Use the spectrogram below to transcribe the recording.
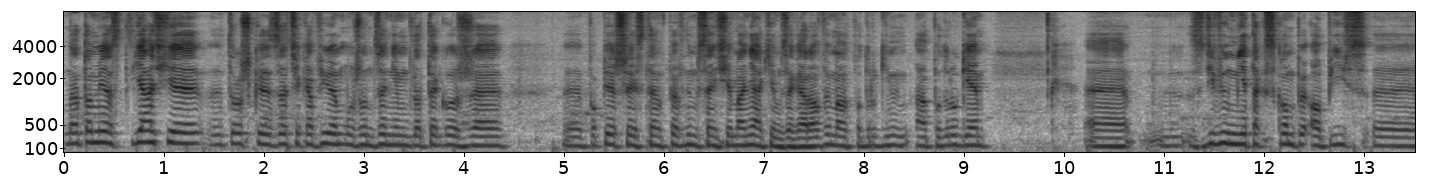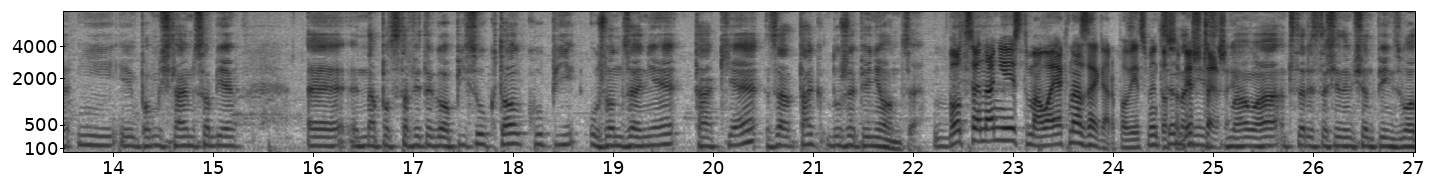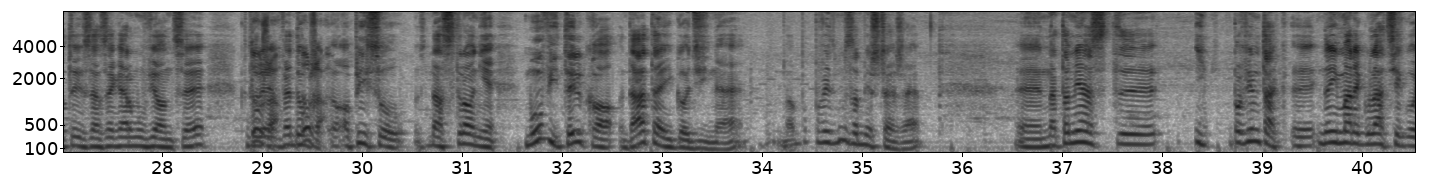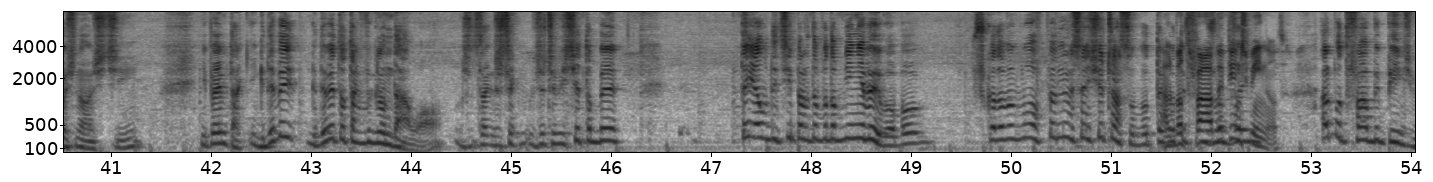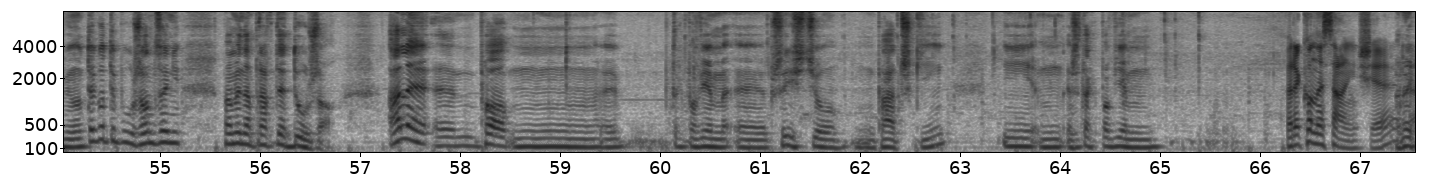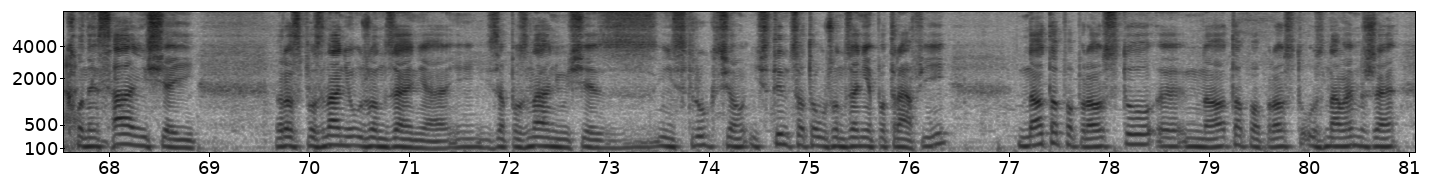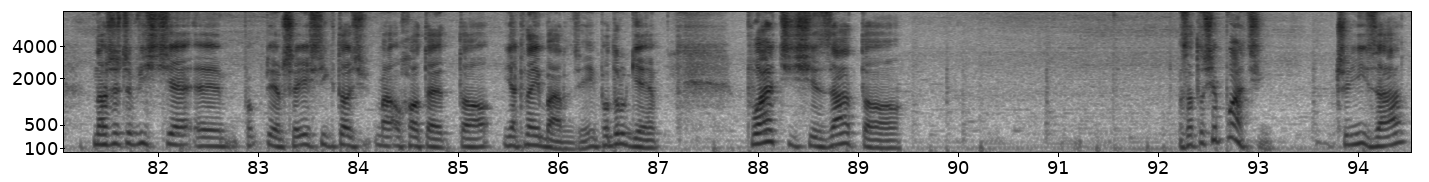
Natomiast ja się troszkę zaciekawiłem urządzeniem, dlatego że e, po pierwsze jestem w pewnym sensie maniakiem zegarowym, a po, drugim, a po drugie zdziwił mnie tak skąpy opis e, i, pomyślałem sobie e, na podstawie tego opisu, kto kupi urządzenie takie za tak duże pieniądze. Bo cena nie jest mała jak na zegar, powiedzmy to cena sobie nie szczerze. Jest mała, 475 zł za zegar mówiący, który dużo, według dużo. opisu na stronie mówi tylko datę i godzinę. No powiedzmy sobie szczerze. Natomiast i powiem tak, y, no i ma regulację głośności. I powiem tak, i gdyby, gdyby to tak wyglądało, że, tak, rzeczywiście to by tej audycji prawdopodobnie nie było, bo szkoda by było w pewnym sensie czasu. Bo tego albo trwałaby urządzeń, 5 minut. Albo trwałaby 5 minut. Tego typu urządzeń mamy naprawdę dużo. Ale po, mm, tak powiem, y, przyjściu paczki i, mm, że tak powiem, rekonesansie. Rekonesansie tak. i rozpoznaniu urządzenia i zapoznaniu się z instrukcją i z tym, co to urządzenie potrafi, no to po prostu, y, no to po prostu uznałem, że no rzeczywiście, y, po pierwsze, jeśli ktoś ma ochotę, to jak najbardziej. Po drugie, płaci się za to, za to się płaci, czyli za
